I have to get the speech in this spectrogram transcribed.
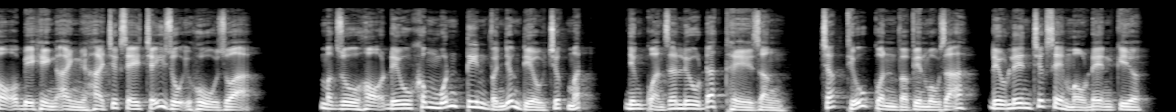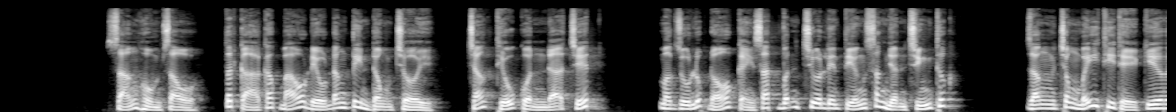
Họ bị hình ảnh hai chiếc xe cháy rụi hù dọa. Mặc dù họ đều không muốn tin vào những điều trước mắt, nhưng quản gia Lưu đã thề rằng chắc thiếu quân và viên mộc dã đều lên chiếc xe màu đen kia. Sáng hôm sau, tất cả các báo đều đăng tin động trời, chắc thiếu quân đã chết. Mặc dù lúc đó cảnh sát vẫn chưa lên tiếng xác nhận chính thức rằng trong mấy thi thể kia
